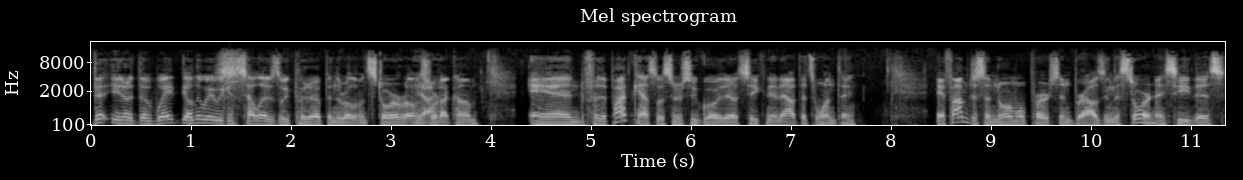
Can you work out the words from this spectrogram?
The, you know the way the only way we can sell it is we put it up in the relevant store relevantstore.com and for the podcast listeners who go over there seeking it out that's one thing. If i'm just a normal person browsing the store and i see this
